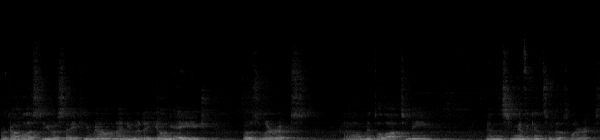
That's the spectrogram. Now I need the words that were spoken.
or God Bless the USA came out, and I knew at a young age those lyrics uh, meant a lot to me and the significance of those lyrics.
